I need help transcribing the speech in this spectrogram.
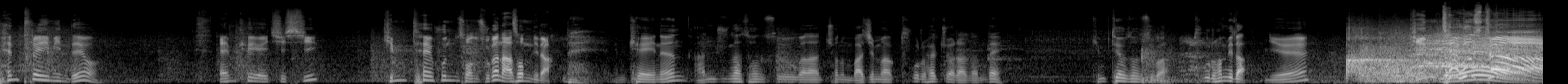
10 프레임인데요. MKHC 김태훈 선수가 나섭니다. 네. MK는 안중산 선수가 난 저는 마지막 투구를 할 줄 알았는데 김태훈 선수가 투구를 합니다. 예. 김태훈 네. 스트라이크.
